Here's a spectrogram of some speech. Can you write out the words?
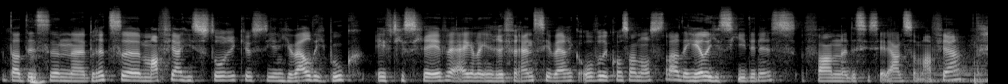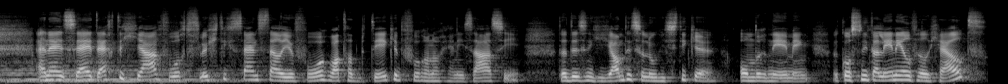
Dat is een eh, Britse maffia-historicus die een geweldig boek heeft geschreven. Eigenlijk een referentiewerk over de Cosa Nostra, de hele geschiedenis van de Siciliaanse maffia. En hij zei, 30 jaar voor het vluchtig zijn, stel je voor wat dat betekent voor een organisatie. Dat is een gigantische logistieke onderneming. Dat kost niet alleen heel veel geld...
